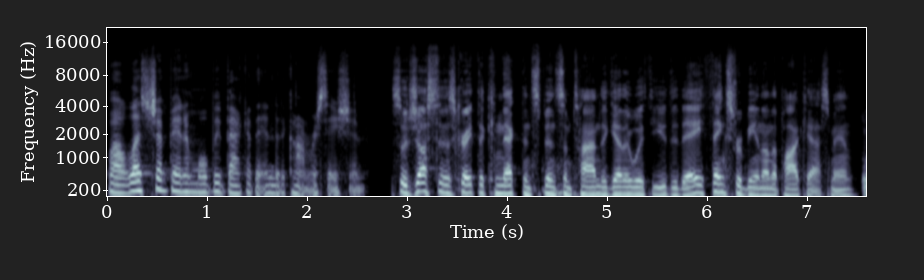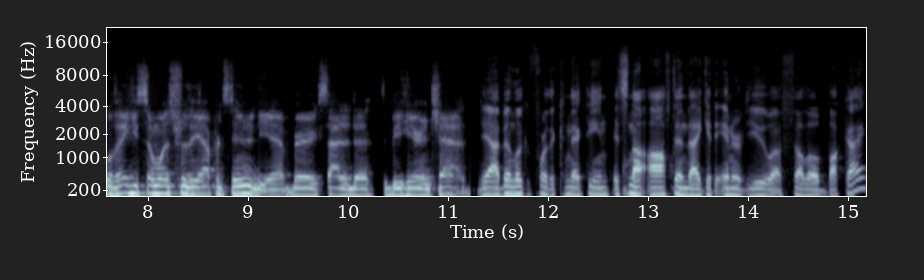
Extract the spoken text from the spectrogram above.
Well, let's jump in and we'll be back at the end of the conversation. So, Justin, it's great to connect and spend some time together with you today. Thanks for being on the podcast, man. Well, thank you so much for the opportunity. I'm very excited to, to be here and chat. Yeah, I've been looking for the connecting. It's not often that I get to interview a fellow Buckeye.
